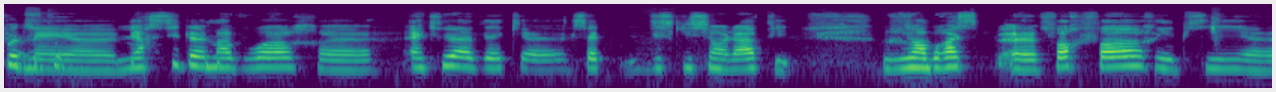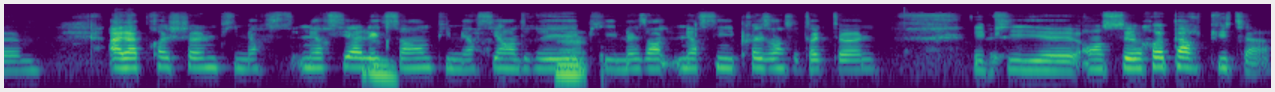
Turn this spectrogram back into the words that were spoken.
pas du mais merci de m'avoir inclus avec cette discussion-là. Puis, je vous embrasse fort, fort. Et puis, à la prochaine. Puis, merci, merci mm. Alexandre. Puis, merci André. Mm. Puis, merci Présence Autochtone. Et puis, on se reparle plus tard.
